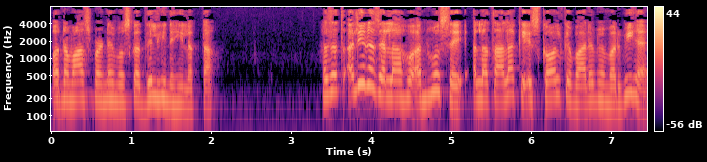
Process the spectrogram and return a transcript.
اور نماز پڑھنے میں اس کا دل ہی نہیں لگتا۔ حضرت علی رضی اللہ عنہ سے اللہ تعالی کے اس قول کے بارے میں مربی ہے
